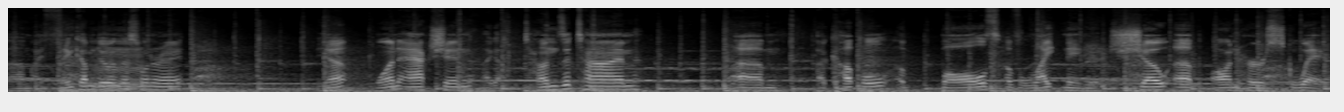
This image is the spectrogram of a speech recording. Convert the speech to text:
Um, I think I'm doing this one right. Yep, one action. I got tons of time. Um, a couple of balls of lightning show up on her square.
